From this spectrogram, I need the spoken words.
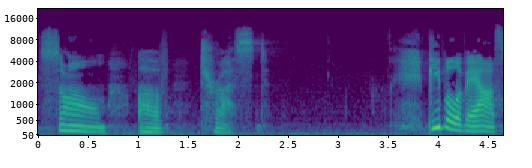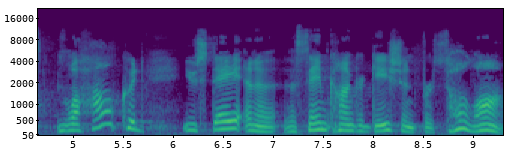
psalm of trust. People have asked, well, how could you stay in a, the same congregation for so long?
